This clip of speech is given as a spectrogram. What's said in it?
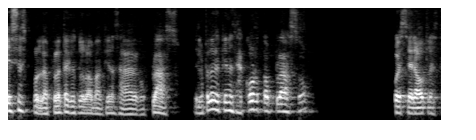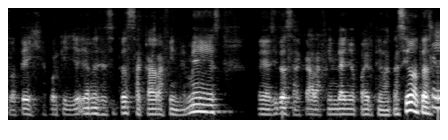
esa es por la plata que tú la mantienes a largo plazo. Y la plata que tienes a corto plazo, pues será otra estrategia, porque ya, necesitas sacar a fin de mes, necesitas sacar a fin de año para irte de vacaciones. Entonces,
